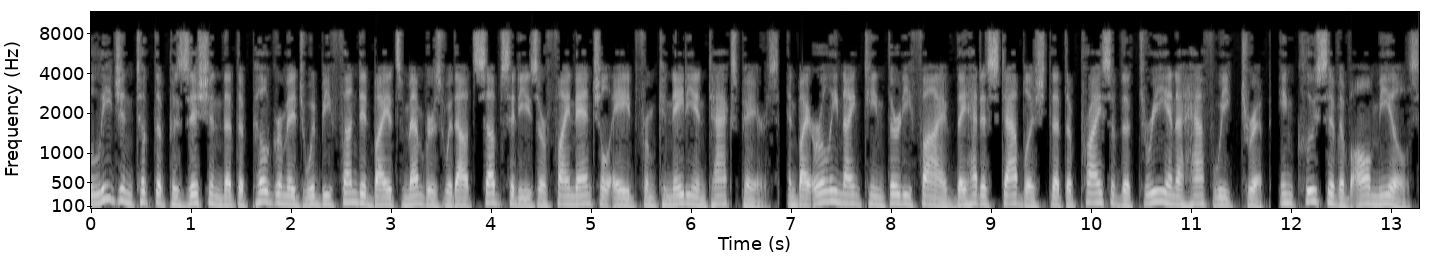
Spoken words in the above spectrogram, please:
Legion took the position that the pilgrimage would be funded by its members without subsidies or financial aid from Canadian taxpayers, and by early 1935 they had established that the price of the three-and-a-half-week trip, inclusive of all meals,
